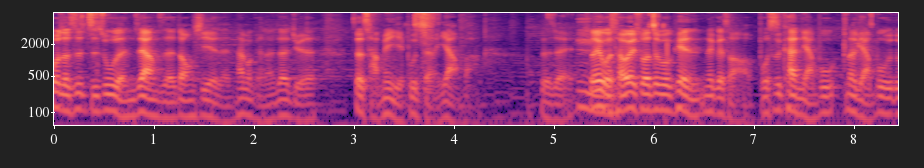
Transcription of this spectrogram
或者是蜘蛛人这样子的东西的人，他们可能都觉得这场面也不怎么样吧。对不对？嗯、所以我才会说这部片那个什么，不是看两部那两部，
